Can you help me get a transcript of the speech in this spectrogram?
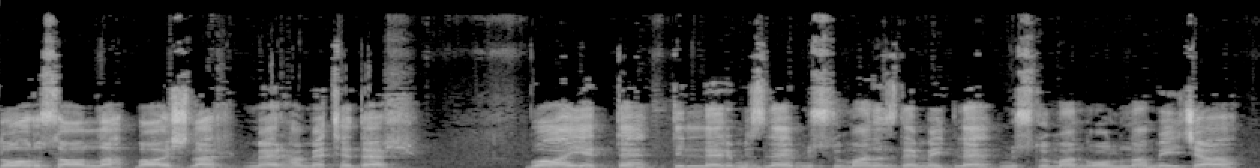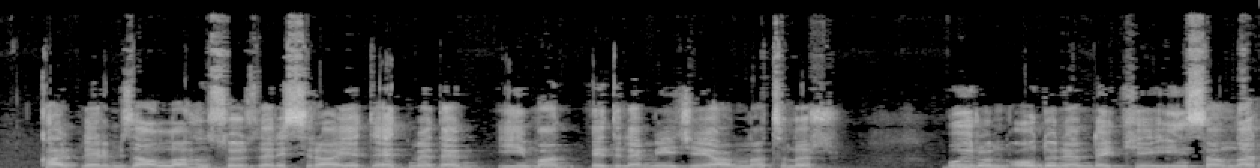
Doğrusu Allah bağışlar, merhamet eder. Bu ayette dillerimizle Müslümanız demekle Müslüman olunamayacağı, kalplerimize Allah'ın sözleri sirayet etmeden iman edilemeyeceği anlatılır. Buyurun o dönemdeki insanlar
